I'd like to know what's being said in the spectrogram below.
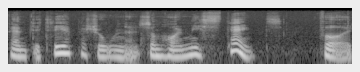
53 personer som har misstänkts för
